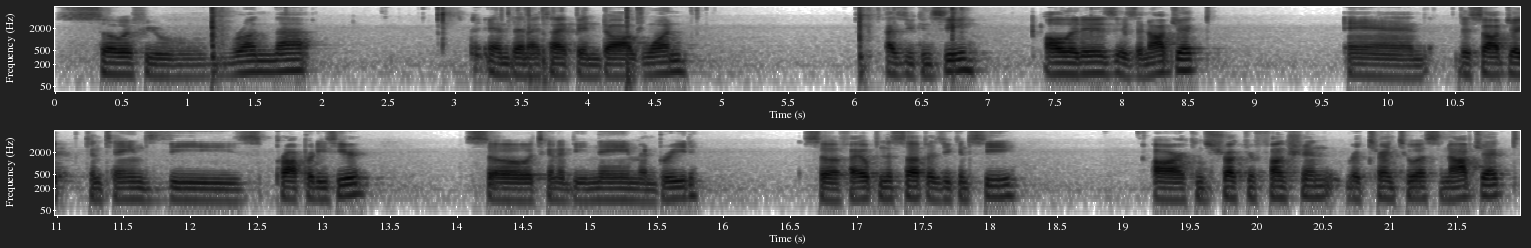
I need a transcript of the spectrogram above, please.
So if you run that, and then I type in dog1, as you can see, all it is is an object, and this object contains these properties here. So it's going to be name and breed. So if I open this up, as you can see, our constructor function returned to us an object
